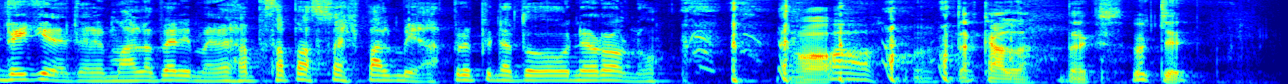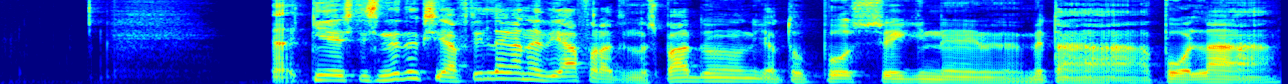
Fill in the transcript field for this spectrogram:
Δεν γίνεται, ρε, μάλλον περίμενε. Θα, θα πάθω έχει παλμία. Πρέπει να το νερώνω. τα καλά, εντάξει. Okay. Και στη συνέντευξη αυτή λέγανε διάφορα τέλος πάντων για το πώς έγινε με τα πολλά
